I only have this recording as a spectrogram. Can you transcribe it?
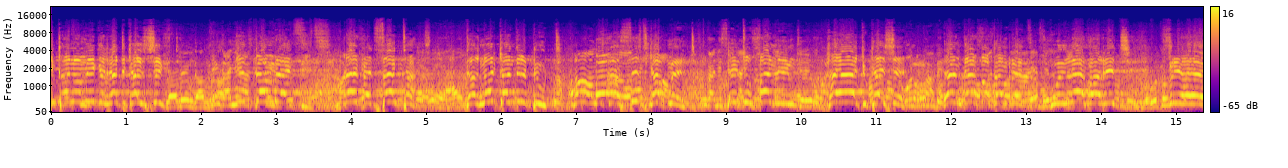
economic radical shift. If comrades, private sector does not contribute or assist government into funding higher education, then therefore comrades will never reach free higher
